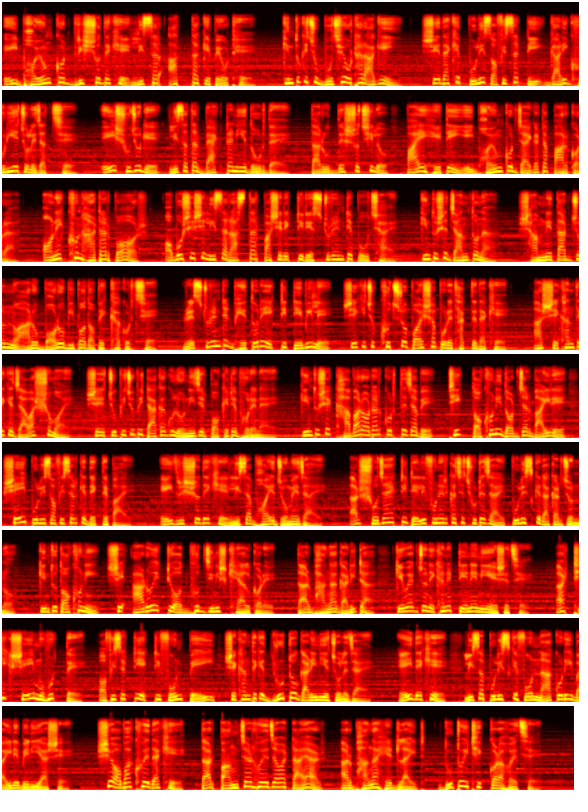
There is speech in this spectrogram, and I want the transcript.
এই ভয়ঙ্কর দৃশ্য দেখে লিসার আত্মা কেঁপে ওঠে। কিন্তু কিছু বুঝে ওঠার আগেই সে দেখে পুলিশ অফিসারটি গাড়ি ঘুরিয়ে চলে যাচ্ছে। এই সুযোগে লিসা তার ব্যাগটা নিয়ে দৌড় দেয়। তার উদ্দেশ্য ছিল পায়ে হেঁটেই এই ভয়ঙ্কর জায়গাটা পার করা। অনেকক্ষণ হাঁটার পর অবশেষে লিসা রাস্তার পাশের একটি রেস্টুরেন্টে পৌঁছায়। কিন্তু সে জানত না, সামনে তার জন্য আরও বড় বিপদ অপেক্ষা করছে। রেস্টুরেন্টের ভেতরে একটি টেবিলে সে কিছু খুচরো পয়সা পড়ে থাকতে দেখে। আর সেখান থেকে যাওয়ার সময় সে চুপি চুপি টাকাগুলো নিজের পকেটে ভরে নেয়। কিন্তু সে খাবার অর্ডার করতে যাবে, ঠিক তখনই দরজার বাইরে সেই পুলিশ অফিসারকে দেখতে পায়। এই দৃশ্য দেখে লিসা ভয়ে জমে যায়। আর সোজা একটি টেলিফোনের কাছে ছুটে যায় পুলিশকে ডাকার জন্য। কিন্তু তখনই সে আরও একটি অদ্ভুত জিনিস খেয়াল করে। তার ভাঙা গাড়িটা কেউ একজন এখানে টেনে নিয়ে এসেছে। আর ঠিক সেই মুহূর্তে অফিসারটি একটি ফোন পেয়েই সেখান থেকে দ্রুত গাড়ি নিয়ে চলে যায়। এই দেখে লিসা পুলিশকে ফোন না করেই বাইরে বেরিয়ে আসে। সে অবাক হয়ে দেখে তার পাংচার হয়ে যাওয়া টায়ার আর ভাঙা হেডলাইট দুটোই ঠিক করা হয়েছে।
